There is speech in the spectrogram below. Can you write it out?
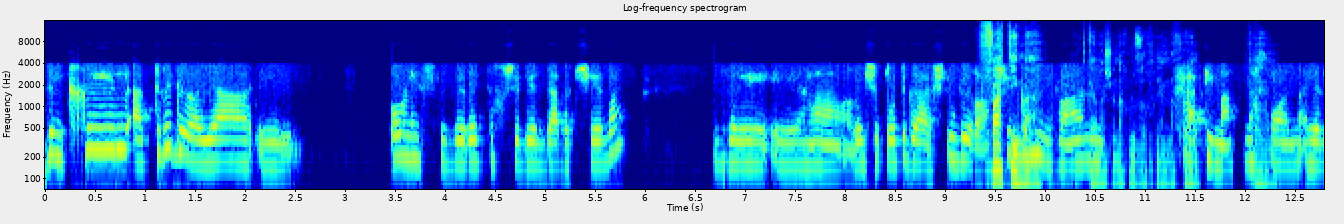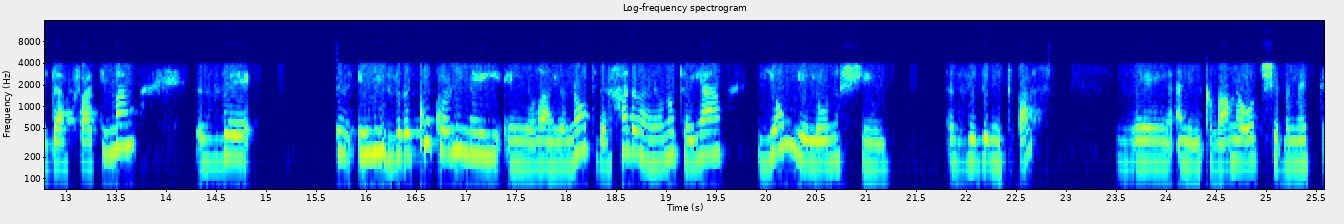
זה התחיל, הטריגר היה אה, אונס ורצח של ילדה בת שבע, והרשתות געשו ורעשו פאטימה, כמובן. כמה שאנחנו זוכרים, נכון. פאטימה, כן. נכון, הילדה פאטימה. ונזרקו כל מיני אה, רעיונות, ואחד הרעיונות היה יום ללא נשים. וזה נתפס, ואני מקווה מאוד שבאמת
